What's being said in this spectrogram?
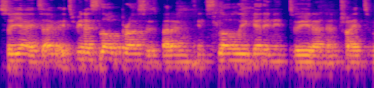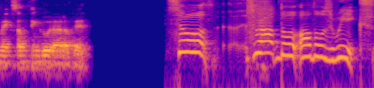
so yeah, it's it's been a slow process, but I've been slowly getting into it and I'm trying to make something good out of it. So throughout tho- all those weeks,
